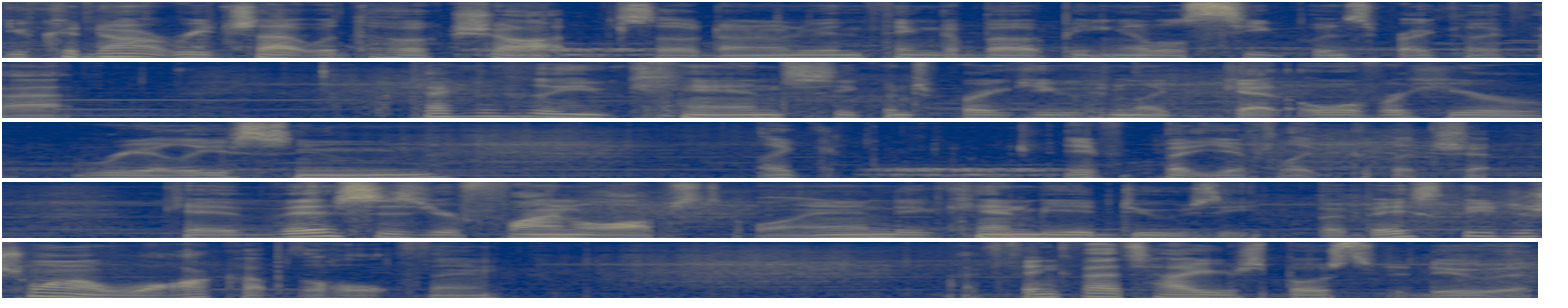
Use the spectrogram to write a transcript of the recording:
You could not reach that with the hook shot so don't even think about being able to sequence break like that Technically, you can sequence break. You can like get over here really soon, like if, but you have to like glitch it. Okay, this is your final obstacle, and it can be a doozy. But basically, you just want to walk up the whole thing. I think that's how you're supposed to do it.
